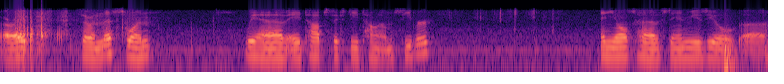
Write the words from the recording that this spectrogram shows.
Alright, so in this one, we have a top 60 Tom Seaver. And you also have Stan Musial, uh,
